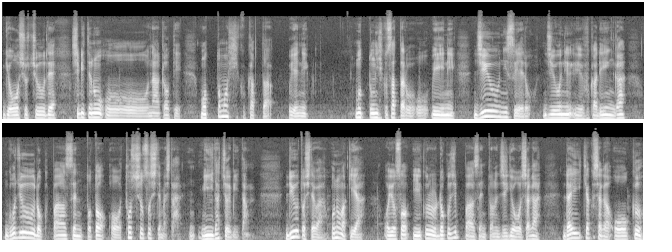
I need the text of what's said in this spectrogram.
業種中でしびての中うて最も低かった上にむっとん低さったるウィーに自由に据える自由にフカリンが56%と突出してました。ミーダチョイビータン。理由としてはウヌワキやおよそイークル60%の事業者が来客者が多く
